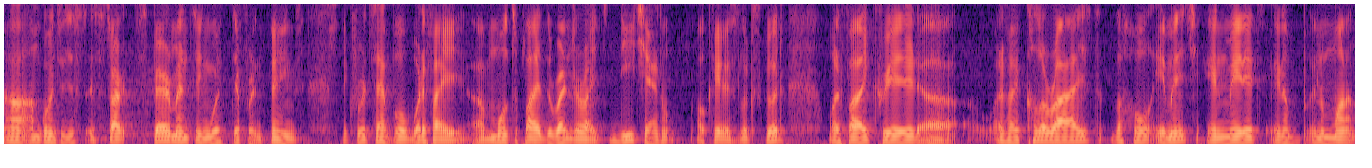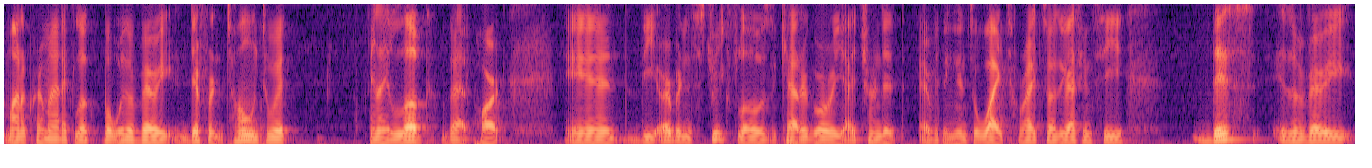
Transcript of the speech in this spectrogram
uh, I'm going to just start experimenting with different things. Like for example, what if I uh, multiplied the render ID channel? Okay, this looks good. What if I created, uh, what if I colorized the whole image and made it in a, in a monochromatic look, but with a very different tone to it? And I loved that part. And the urban street flows category, I turned it everything into white, right? So as you guys can see, this is a very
